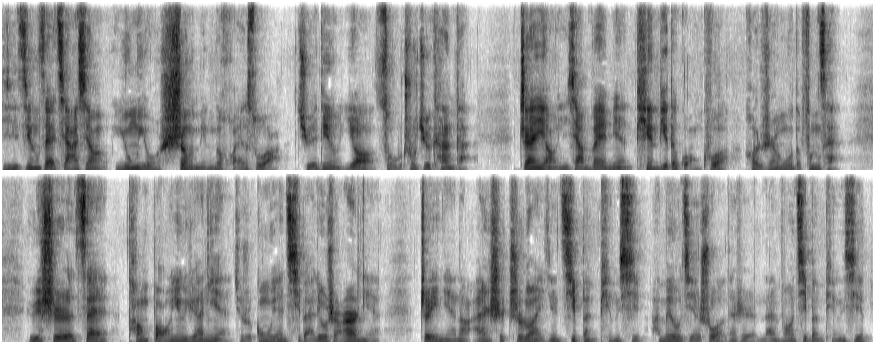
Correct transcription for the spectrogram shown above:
已经在家乡拥有盛名的怀素啊，决定要走出去看看，瞻仰一下外面天地的广阔和人物的风采。于是，在唐宝应元年，就是公元七百六十二年这一年呢，安史之乱已经基本平息，还没有结束，但是南方基本平息。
